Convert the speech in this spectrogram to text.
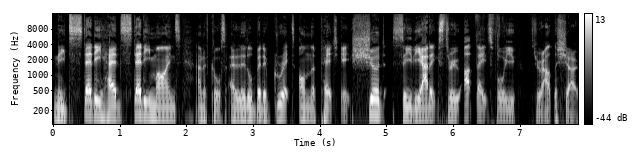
Needs steady heads, steady minds, and of course a little bit of grit on the pitch. It should see the Addicks through. Updates for you throughout the show.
